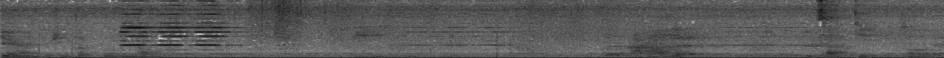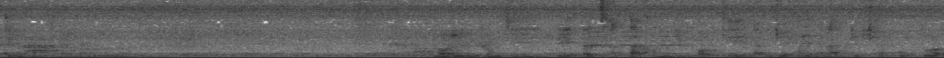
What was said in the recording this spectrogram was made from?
Chế tên cho chỉ tập trung nào xã chi nói người trong thì để tới xã ta không đi có kê làm chơi hay là làm chơi cha phụ tua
